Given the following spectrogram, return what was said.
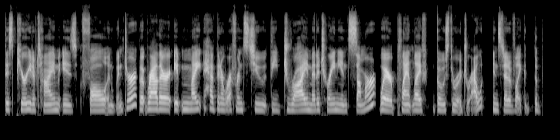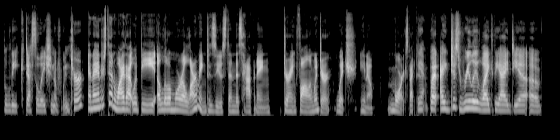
this period of time is fall and winter, but rather it might have been a reference to the dry Mediterranean summer where plant life goes through a drought instead of like the bleak desolation of winter. And I understand why that would be a little more alarming to Zeus than this happening during fall and winter, which, you know, more expected. Yeah, but I just really like the idea of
